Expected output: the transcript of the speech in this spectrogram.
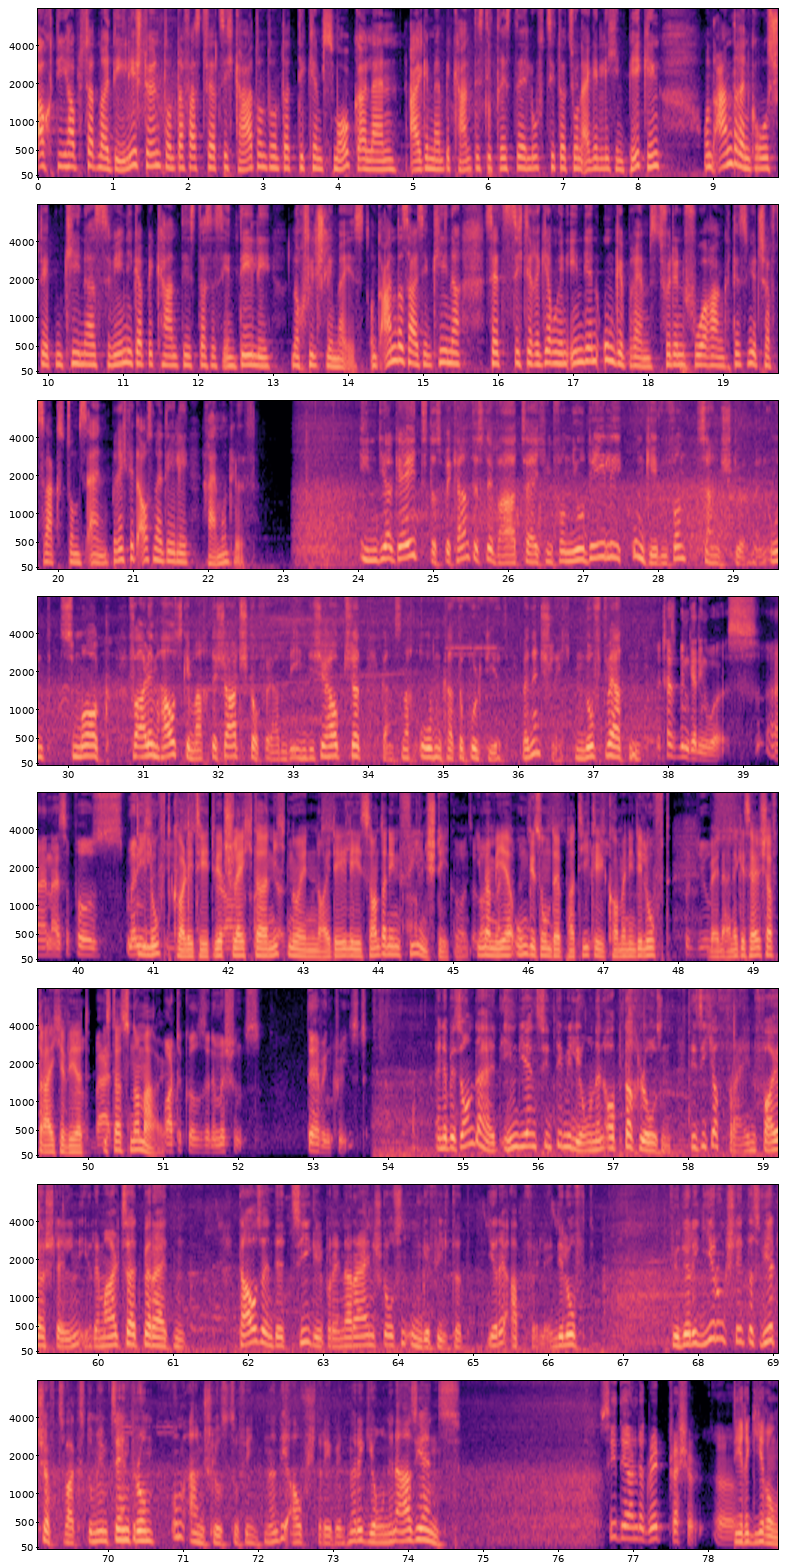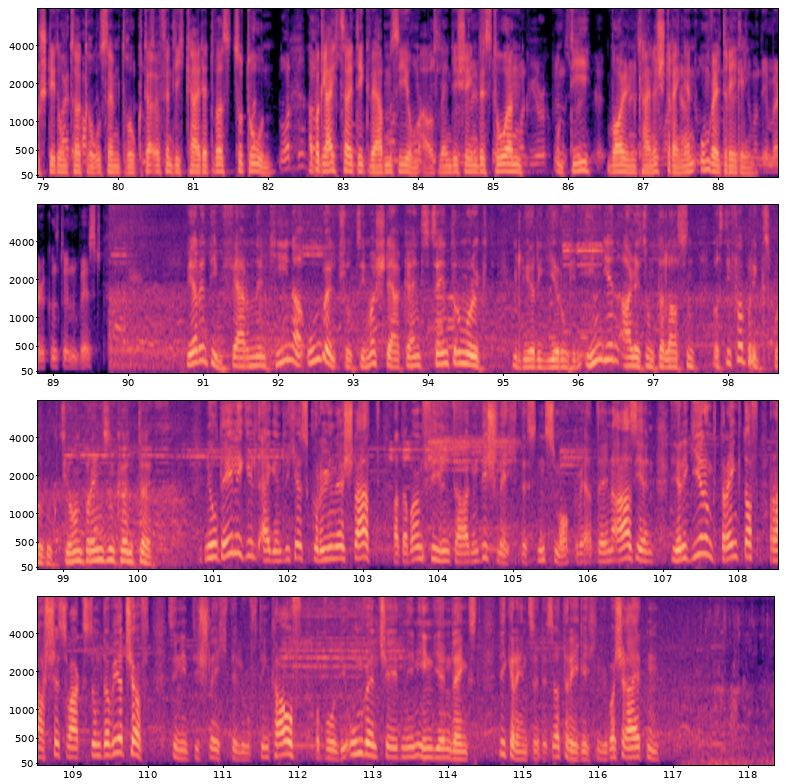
Auch die Hauptstadt Neu-Delhi stöhnt unter fast 40 Grad und unter dickem Smog. Allein allgemein bekannt ist die triste Luftsituation eigentlich in Peking. Und anderen Großstädten Chinas weniger bekannt ist, dass es in Delhi noch viel schlimmer ist. Und anders als in China setzt sich die Regierung in Indien ungebremst für den Vorrang des Wirtschaftswachstums ein, berichtet aus Neu-Delhi Raimund Löw. India Gate, das bekannteste Wahrzeichen von New Delhi, umgeben von Sandstürmen und Smog. Vor allem hausgemachte Schadstoffe haben die indische Hauptstadt ganz nach oben katapultiert bei den schlechten Luftwerten. Die Luftqualität wird schlechter, nicht nur in Neu-Delhi, sondern in vielen Städten. Immer mehr ungesunde Partikel kommen in die Luft. Wenn eine Gesellschaft reicher wird, ist das normal. Eine Besonderheit Indiens sind die Millionen Obdachlosen, die sich auf freien Feuerstellen ihre Mahlzeit bereiten. Tausende Ziegelbrennereien stoßen ungefiltert ihre Abfälle in die Luft. Für die Regierung steht das Wirtschaftswachstum im Zentrum, um Anschluss zu finden an die aufstrebenden Regionen Asiens. See, they are under great pressure. Die Regierung steht unter großem Druck der Öffentlichkeit, etwas zu tun. Aber gleichzeitig werben sie um ausländische Investoren und die wollen keine strengen Umweltregeln. Während im fernen China Umweltschutz immer stärker ins Zentrum rückt, will die Regierung in Indien alles unterlassen, was die Fabriksproduktion bremsen könnte. New Delhi gilt eigentlich als grüne Stadt, hat aber an vielen Tagen die schlechtesten Smogwerte in Asien. Die Regierung drängt auf rasches Wachstum der Wirtschaft. Sie nimmt die schlechte Luft in Kauf, obwohl die Umweltschäden in Indien längst die Grenze des Erträglichen überschreiten.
